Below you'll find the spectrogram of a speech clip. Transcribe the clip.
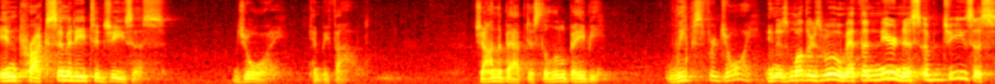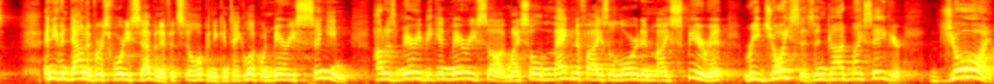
In proximity to Jesus, joy can be found. John the Baptist, the little baby, leaps for joy in his mother's womb at the nearness of Jesus. And even down in verse 47, if it's still open, you can take a look. When Mary's singing, how does Mary begin Mary's song? My soul magnifies the Lord, and my spirit rejoices in God my Savior. Joy.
